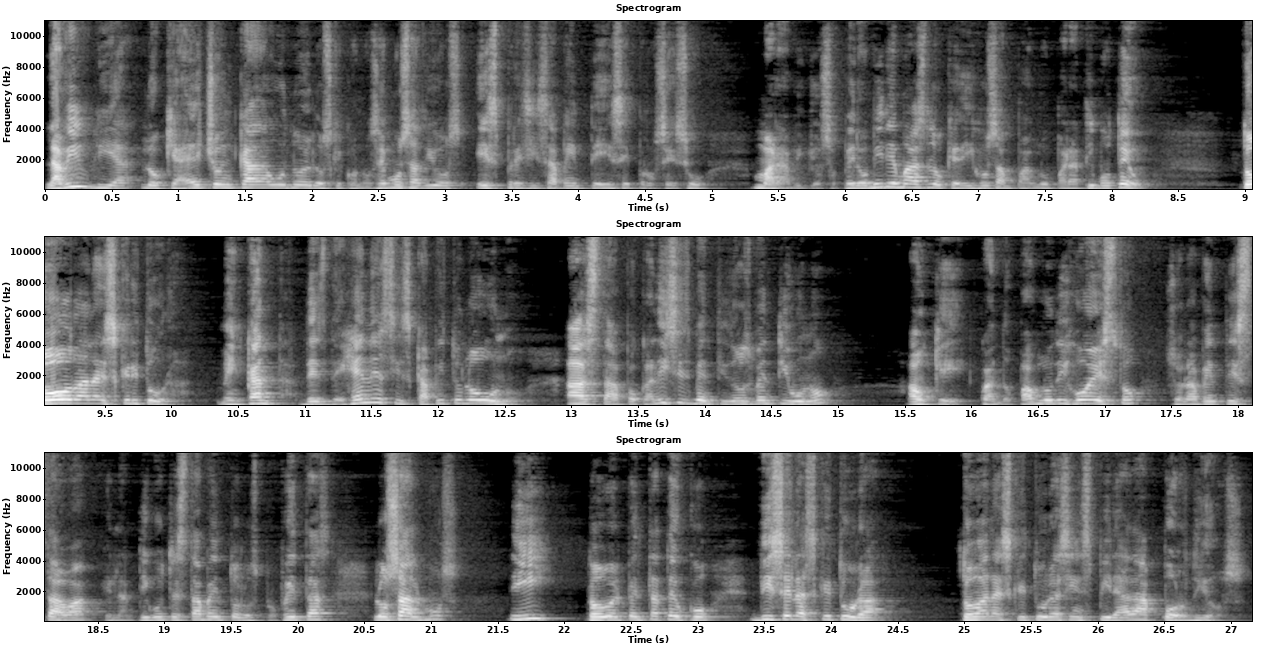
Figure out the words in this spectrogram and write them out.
La Biblia lo que ha hecho en cada uno de los que conocemos a Dios es precisamente ese proceso maravilloso. Pero mire más lo que dijo San Pablo para Timoteo. Toda la escritura me encanta. Desde Génesis capítulo 1 hasta Apocalipsis 22, 21, aunque cuando Pablo dijo esto, solamente estaba el Antiguo Testamento, los profetas, los salmos y todo el Pentateuco, dice la escritura, toda la escritura es inspirada por Dios.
